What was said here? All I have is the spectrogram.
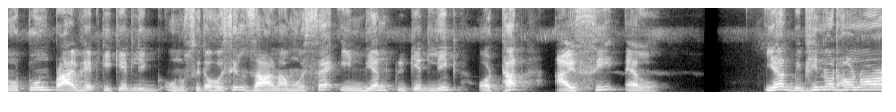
নতুন প্ৰাইভেট ক্ৰিকেট লীগ অনুষ্ঠিত হৈছিল যাৰ নাম হৈছে ইণ্ডিয়ান ক্ৰিকেট লীগ অৰ্থাৎ আই চি এল। ইয়াত বিভিন্ন ধৰণৰ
